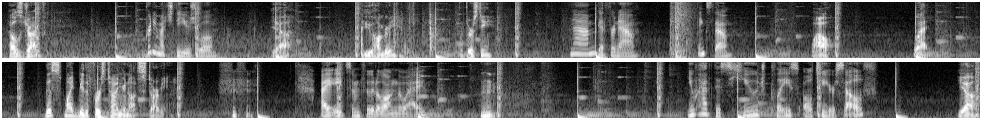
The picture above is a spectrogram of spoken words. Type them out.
How's the drive? Pretty much the usual. Yeah. You hungry? Or thirsty? Nah, I'm good for now. Thanks though. Wow. What? This might be the first time you're not starving. I ate some food along the way. Hmm. You have this huge place all to yourself? Yeah,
